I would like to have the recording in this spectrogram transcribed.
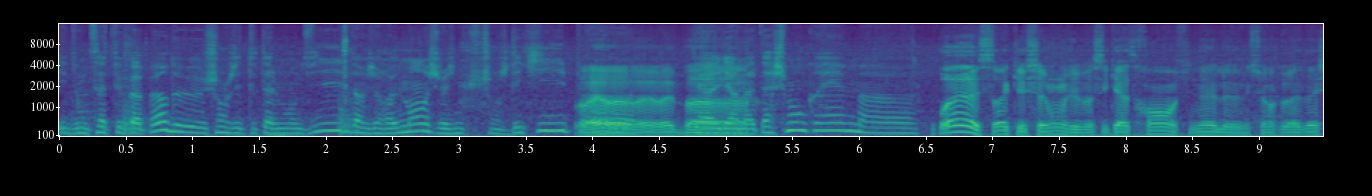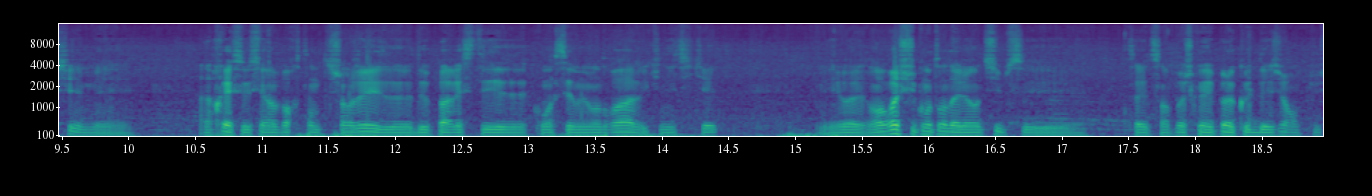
Et donc ça te fait pas peur de changer totalement de ville, d'environnement? J'imagine que tu changes d'équipe. Ouais, ouais, ouais, ouais. Il Bah, y, a un attachement quand même. euh. Ouais, c'est vrai qu'à Chalon, j'ai passé 4 ans, au final, euh, je me suis un peu attaché, mais après, c'est aussi important de changer, de ne pas rester euh, coincé au même endroit avec une étiquette. Mais ouais, en vrai, je suis content d'aller en type, c'est... ça va être sympa. Je connais pas la Côte d'Azur en plus.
